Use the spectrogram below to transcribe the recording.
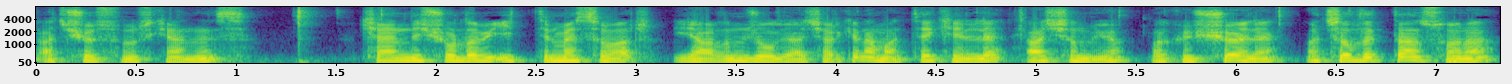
açıyorsunuz kendiniz. Kendi şurada bir ittirmesi var. Yardımcı oluyor açarken ama tek elle açılmıyor. Bakın şöyle açıldıktan sonra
